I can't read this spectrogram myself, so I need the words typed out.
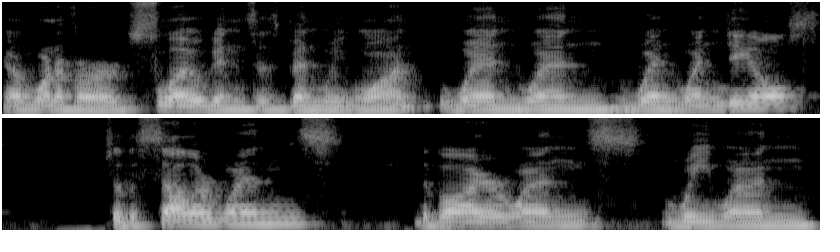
you know, one of our slogans has been we want win win win win deals. So the seller wins, the buyer wins, we win,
